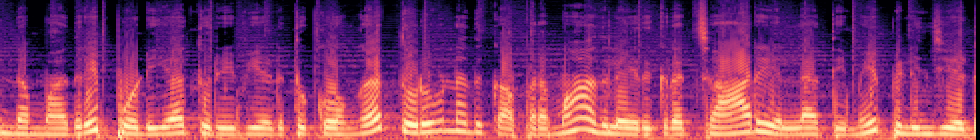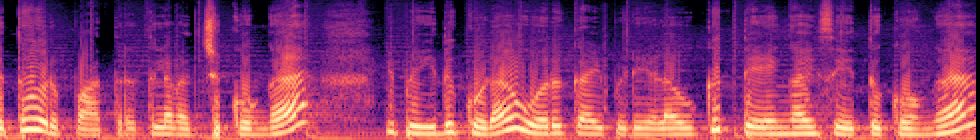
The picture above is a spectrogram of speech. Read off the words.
இந்த மாதிரி பொடியாக துருவி எடுத்துக்கோங்க. துருவினதுக்கு அப்புறமா அதில் இருக்கிற சாறு எல்லாத்தையுமே பிழிஞ்சு எடுத்து ஒரு பாத்திரத்தில் வச்சுக்கோங்க. இப்போ இது கூட ஒரு கைப்பிடி அளவுக்கு தேங்காய் சேர்த்துக்கோங்க.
